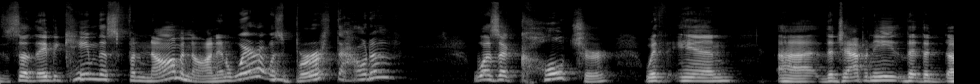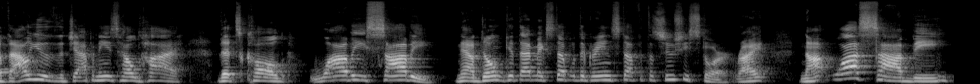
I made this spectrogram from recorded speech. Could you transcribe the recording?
so they became this phenomenon. And where it was birthed out of was a culture within uh, the Japanese, that the, value the Japanese held high that's called wabi sabi. Now, don't get that mixed up with the green stuff at the sushi store, right? Not wasabi,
